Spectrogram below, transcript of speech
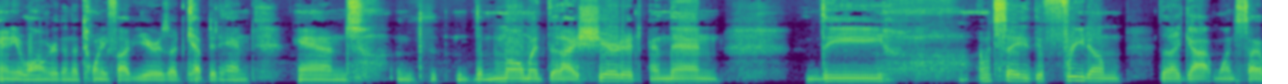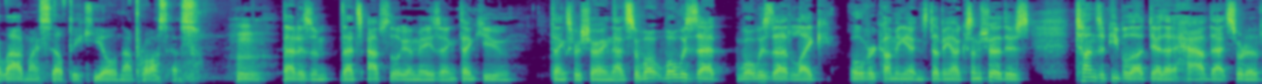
any longer than the 25 years I'd kept it in. And th- the moment that I shared it, and then the, I would say, the freedom that I got once I allowed myself to heal in that process. Hmm. That is a, that's absolutely amazing. Thank you. Thanks for sharing that. So what what was that what was that like overcoming it and stepping out because I'm sure there's tons of people out there that have that sort of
